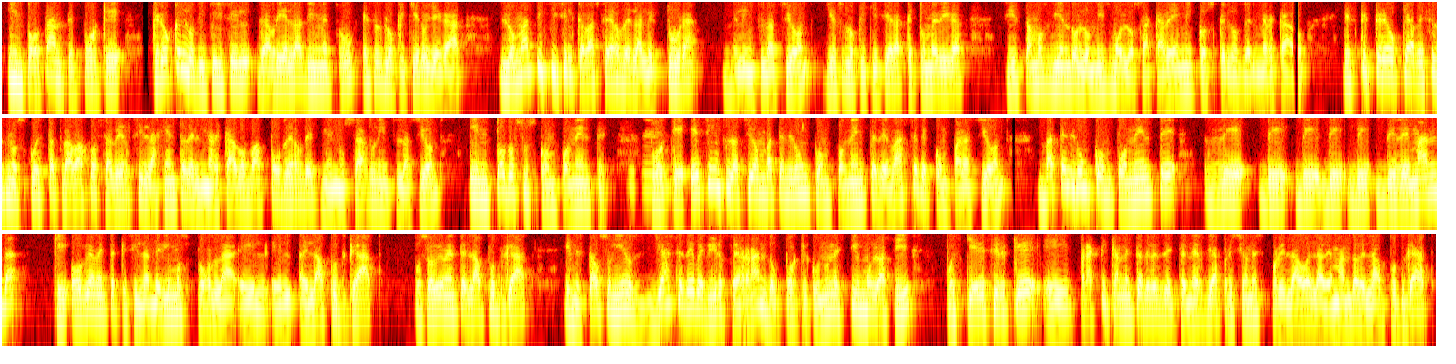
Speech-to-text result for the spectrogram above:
importante, porque Creo que lo difícil, Gabriela, dime tú, eso es lo que quiero llegar, lo más difícil que va a ser de la lectura de la inflación, y eso es lo que quisiera que tú me digas si estamos viendo lo mismo los académicos que los del mercado, es que creo que a veces nos cuesta trabajo saber si la gente del mercado va a poder desmenuzar la inflación en todos sus componentes, porque esa inflación va a tener un componente de base de comparación, va a tener un componente de, de, de, de, de demanda que obviamente que si la medimos por la, el, el, output gap, pues obviamente el output gap en Estados Unidos ya se debe de ir cerrando, porque con un estímulo así, pues quiere decir que eh, prácticamente debes de tener ya presiones por el lado de la demanda del output gap.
